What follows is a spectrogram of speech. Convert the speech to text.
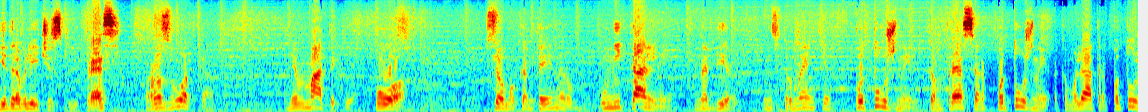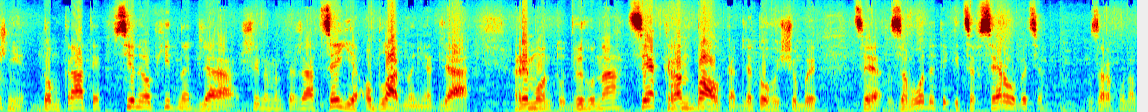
гідравлічний прес, розводка пневматики по всьому контейнеру, унікальний набір інструментів, потужний компресор, потужний акумулятор, потужні домкрати. Все необхідне для шиномонтажа. Це є обладнання для ремонту двигуна, це кранбалка для того, щоб це заводити, і це все робиться за рахунок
